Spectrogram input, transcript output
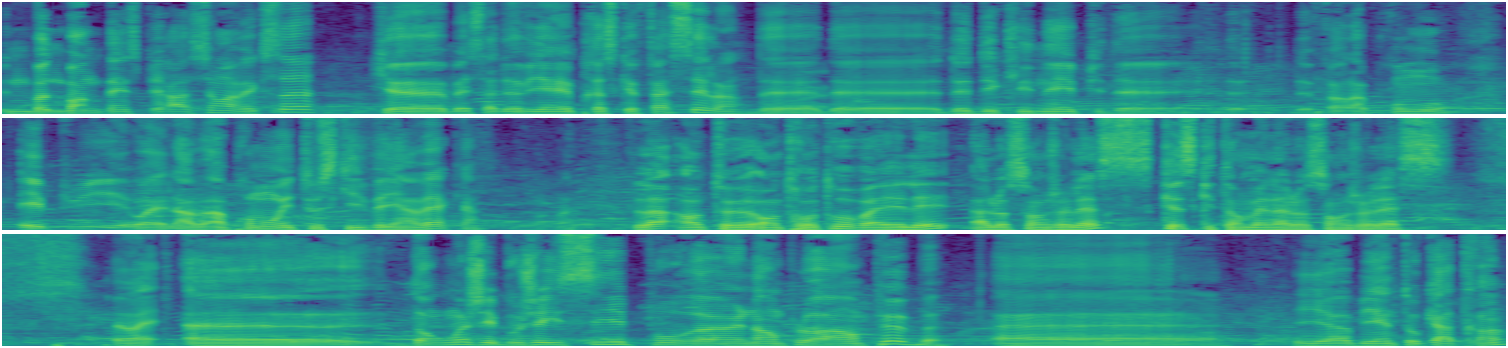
bonne banque d'inspiration avec ça que ben, ça devient presque facile hein, de, décliner puis de, faire la promo. Et puis, ouais, la, la promo et tout ce qui vient avec. hein. Là, on te, on te retrouve à LA, à Los Angeles. Qu'est-ce qui t'emmène à Los Angeles? Ouais. euh, donc moi j'ai bougé ici pour un emploi en pub euh, il y a bientôt quatre ans.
